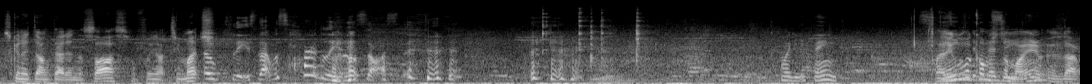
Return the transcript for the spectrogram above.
just gonna dunk that in the sauce. Hopefully not too much. Oh please, that was hardly any sauce. what do you think? Steamed I think what comes to mind is that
